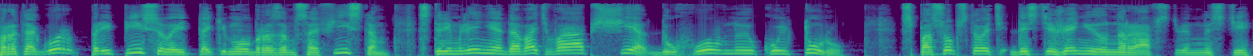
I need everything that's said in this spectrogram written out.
Протагор приписывает таким образом софистам стремление давать вообще духовную культуру, способствовать достижению нравственности,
